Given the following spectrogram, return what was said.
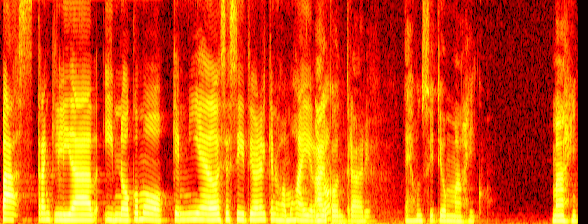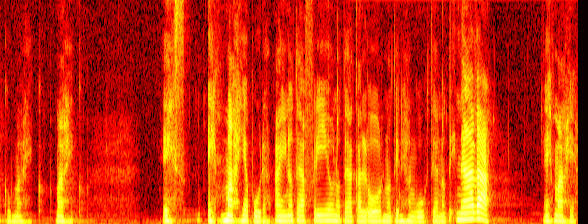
paz, tranquilidad y no como qué miedo ese sitio en el que nos vamos a ir. Al contrario, es un sitio mágico. Mágico, mágico, mágico. Es, es magia pura. Ahí no te da frío, no te da calor, no tienes angustia, no te... Nada. Es magia.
